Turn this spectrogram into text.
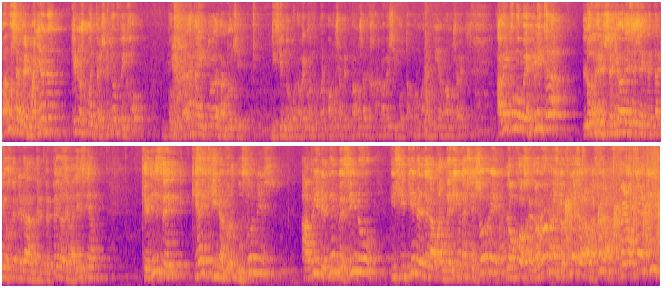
Vamos a ver mañana qué nos cuenta el señor Feijó, porque estarán ahí toda la noche diciendo, bueno, a ver, cuando, bueno, vamos a ver, vamos a dejarlo a ver si votamos, madre mía, vamos a ver. A ver cómo me explica lo del señor ese secretario general del PP de Galicia, que dice que hay que ir a los buzones, abrir el del vecino y si tiene el de la banderita ese sobre, lo coges, lo rompes y lo tiras a la basura. ¿Pero qué dice?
